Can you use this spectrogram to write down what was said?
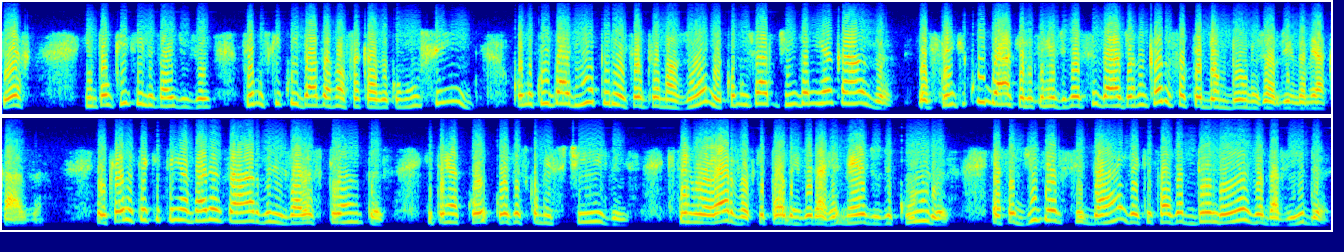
ser. Então, o que, que ele vai dizer? Temos que cuidar da nossa casa comum, sim. Como cuidaria, por exemplo, a Amazônia como jardim da minha casa. Eu tenho que cuidar que ele tenha diversidade. Eu não quero só ter bambu no jardim da minha casa. Eu quero ter que tenha várias árvores, várias plantas, que tenha co coisas comestíveis, que tenha ervas que podem virar remédios e curas. Essa diversidade é que faz a beleza da vida.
